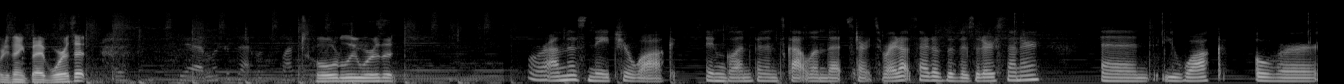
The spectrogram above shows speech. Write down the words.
What do you think, babe? Worth it? Yeah, look at that reflection. Totally worth it. We're on this nature walk in Glenfinnan, Scotland that starts right outside of the visitor center and you walk over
